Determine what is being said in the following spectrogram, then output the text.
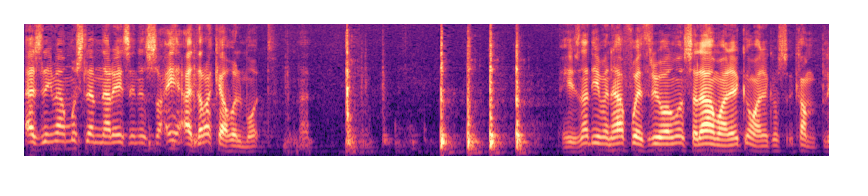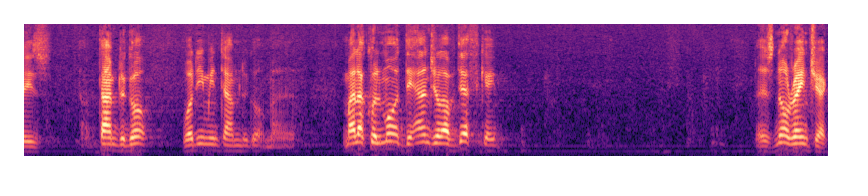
as the Imam Muslim narrates in his Sahih, أدركه الموت. He's not even halfway through almost. Salaam alaikum. Come, please. Time to go. What do you mean time to go? Malakul Maut, the angel of death came. There's no rain check.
